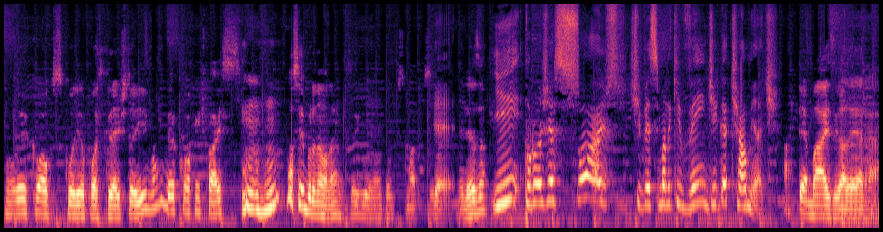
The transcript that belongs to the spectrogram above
Vamos ver qual que escolher o pós-crédito aí, vamos ver qual que a gente faz. Uhum. Você e Brunão, né? Você e Brunão estão acostumados com isso. É. Beleza? E por hoje é só. A gente te vê semana que vem. Diga tchau, Miote. Até mais, galera.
